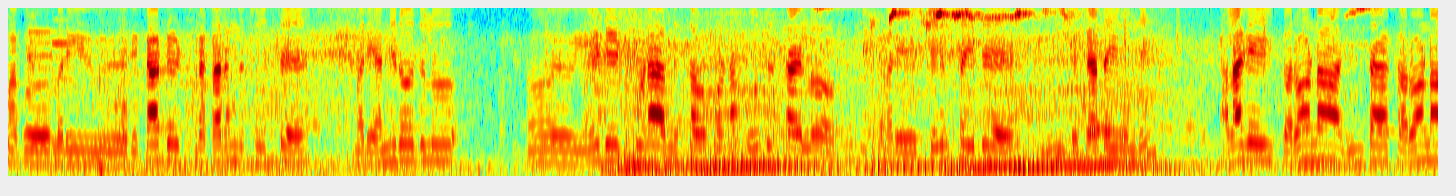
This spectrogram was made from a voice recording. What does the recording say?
మాకు మరి రికార్డెడ్ ప్రకారంగా చూస్తే మరి అన్ని రోజులు ఏ డేట్ కూడా మిస్ అవ్వకుండా పూర్తి స్థాయిలో మరి సేల్స్ అయితే రికార్డ్ అయి ఉంది. అలాగే ఈ కరోనా ఇంత కరోనా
